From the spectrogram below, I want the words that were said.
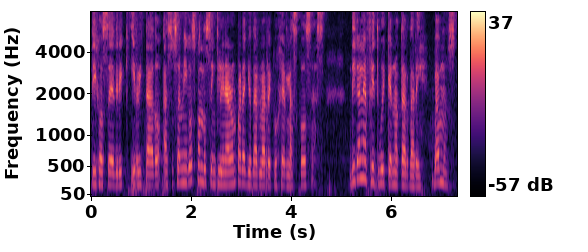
dijo Cedric, irritado, a sus amigos cuando se inclinaron para ayudarlo a recoger las cosas. Díganle a Flitwick que no tardaré. Vamos.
